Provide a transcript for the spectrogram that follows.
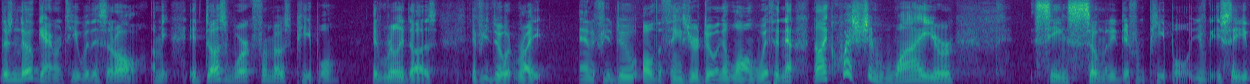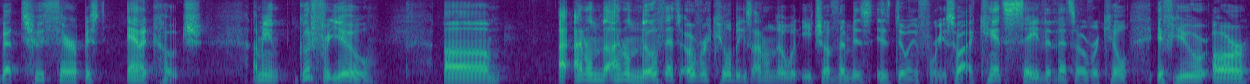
there's no guarantee with this at all. I mean, it does work for most people. It really does if you do it right and if you do all the things you're doing along with it. Now, now I question why you're seeing so many different people. You've, you say you've got two therapists and a coach. I mean, good for you. Um, I, I, don't I don't know if that's overkill because I don't know what each of them is is doing for you. So I can't say that that's overkill. If you are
